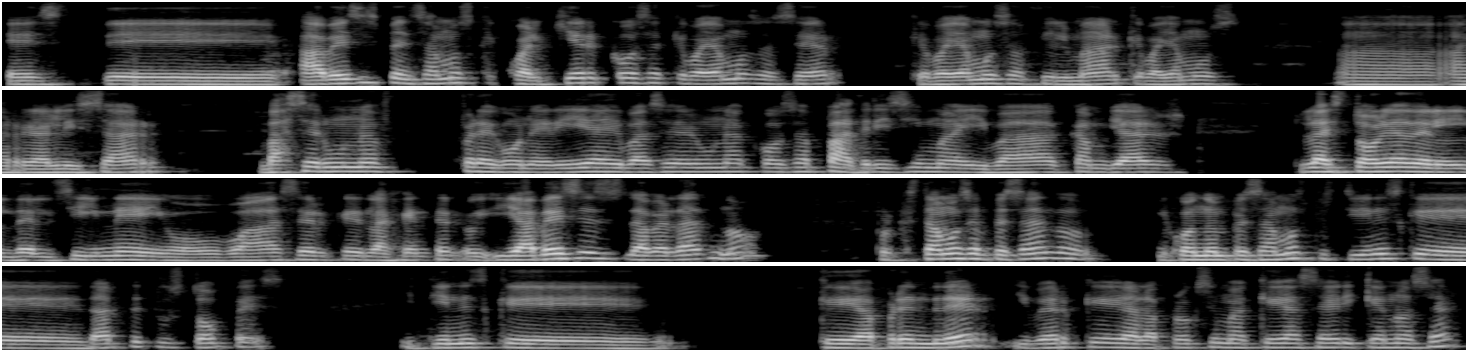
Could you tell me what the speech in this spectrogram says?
este, a veces pensamos que cualquier cosa que vayamos a hacer, que vayamos a filmar, que vayamos a, realizar, va a ser una fregonería y va a ser una cosa padrísima y va a cambiar la historia del cine o va a hacer que la gente, y a veces la verdad no, porque estamos empezando y cuando empezamos pues tienes que darte tus topes y tienes que, que aprender y ver que a la próxima qué hacer y qué no hacer.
